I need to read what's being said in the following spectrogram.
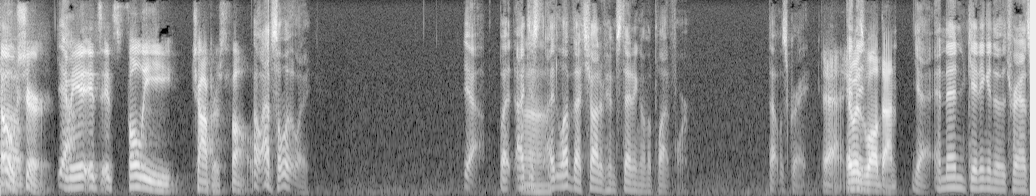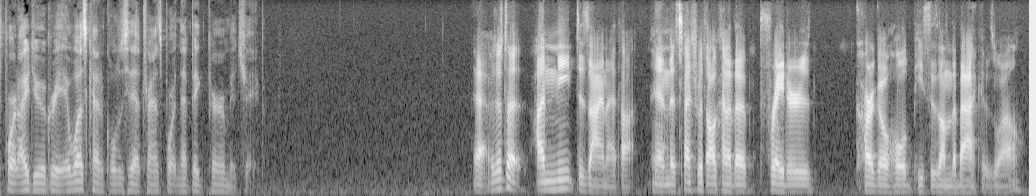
oh, sure. Yeah. I mean, it's it's fully Chopper's fault. Oh, absolutely. Yeah, but I just Uh. I love that shot of him standing on the platform. That was great. Yeah, it And was then- well done. Yeah, and then getting into the transport, I do agree. It was kind of cool to see that transport in that big pyramid shape. Yeah, it was just a, a neat design, I thought, and especially with all kind of the freighter cargo hold pieces on the back as well.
